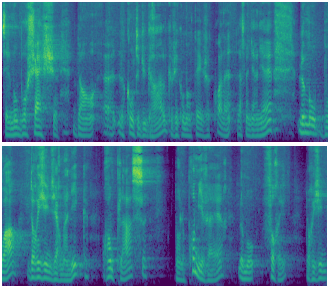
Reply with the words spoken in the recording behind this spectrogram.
c'est le mot bochèche dans euh, le conte du Graal que j'ai commenté, je crois, la, semaine dernière. Le mot bois, d'origine germanique, remplace dans le premier vers le mot forêt, d'origine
